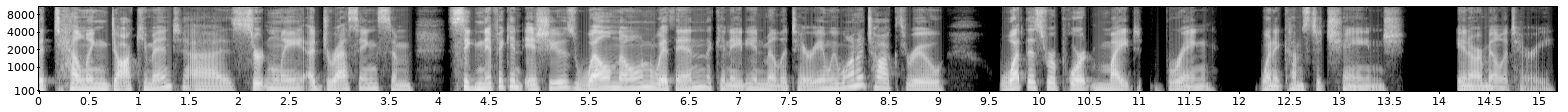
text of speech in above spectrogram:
the telling document, uh, certainly addressing some significant issues well known within the Canadian military. And we want to talk through what this report might bring when it comes to change in our military.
